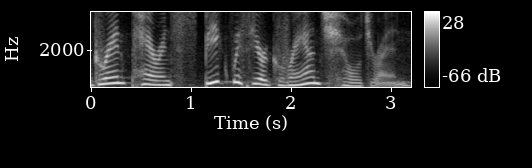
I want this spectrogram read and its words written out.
Grandparents, speak with your grandchildren.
